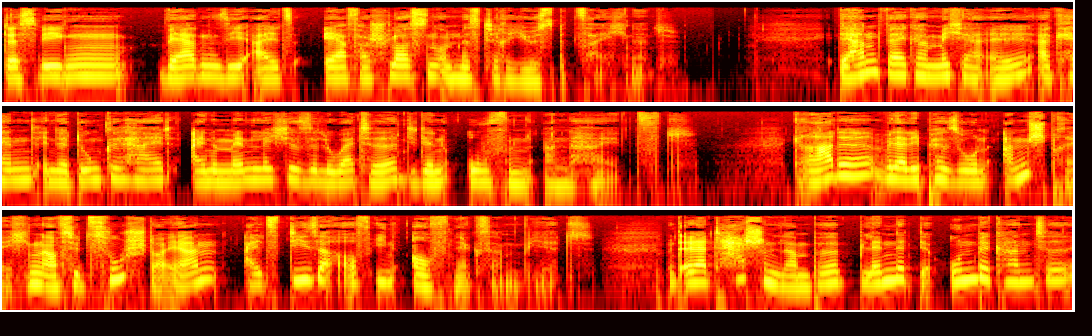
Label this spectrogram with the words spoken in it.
Deswegen werden sie als eher verschlossen und mysteriös bezeichnet. Der Handwerker Michael erkennt in der Dunkelheit eine männliche Silhouette, die den Ofen anheizt. Gerade will er die Person ansprechen, auf sie zusteuern, als diese auf ihn aufmerksam wird. Mit einer Taschenlampe blendet der Unbekannte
